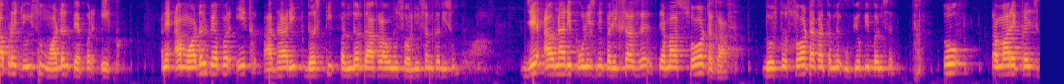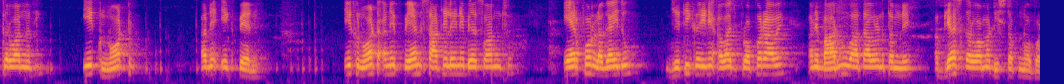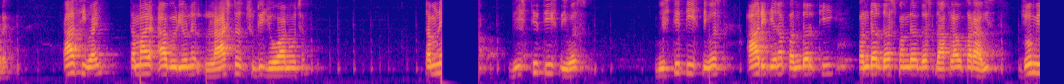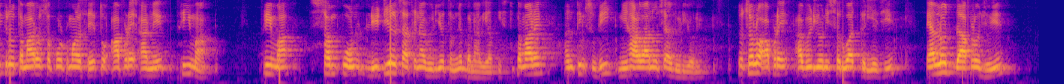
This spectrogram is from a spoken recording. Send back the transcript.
આપણે જોઈશું model paper એક. અને આ મોડલ પેપર એક આધારિત દસથી પંદર દાખલાઓનું સોલ્યુશન કરીશું. જે આવનારી પોલીસની પરીક્ષા છે, તેમાં સો ટકા, દોસ્તો સો ટકા તમને ઉપયોગી બનશે. તો તમારે કંઈ જ કરવાનું નથી. એક નોટ અને એક પેન એક નોટ અને પેન સાથે લઈને બેસવાનું છે. એરફોન લગાવી દો, જેથી કરીને અવાજ પ્રોપર આવે અને બહારનું વાતાવરણ તમને અભ્યાસ કરવામાં ડિસ્ટર્બ ન પડે. આ સિવાય તમારે આ વિડીયોને લાસ્ટ સુધી જોવાનો છે. તમને વીસથી ત્રીસ દિવસ વીસથી ત્રીસ દિવસ આ રીતેના પંદરથી પંદર, દસ પંદર, દસ દાખલાઓ કરાવીશ. જો મિત્રો તમારો સપોર્ટ મળશે તો આપણે આને ફ્રીમાં ફ્રીમાં સંપૂર્ણ ડિટેલ સાથેના વીડિયો તમને બનાવી આપીશ. તો તમારે અંતિમ સુધી નિહાળવાનો છે આ વિડીયોને. તો ચલો આપણે આ વિડીયોની શરૂઆત કરીએ છીએ. પહેલો જ દાખલો જોઈએ.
